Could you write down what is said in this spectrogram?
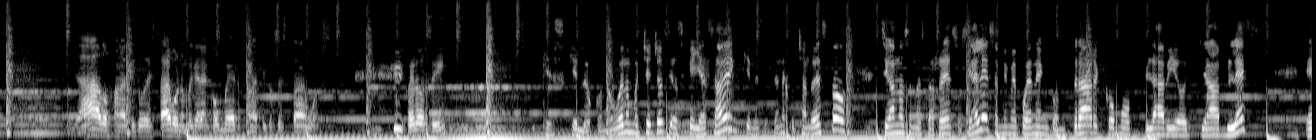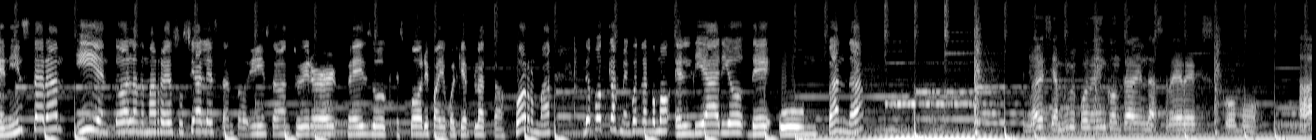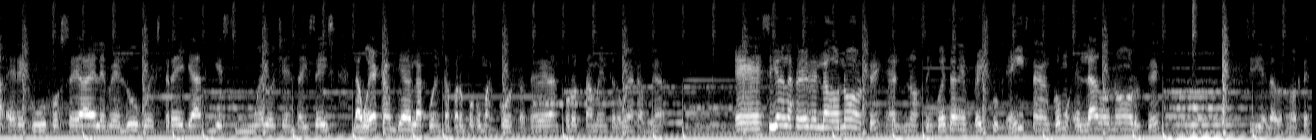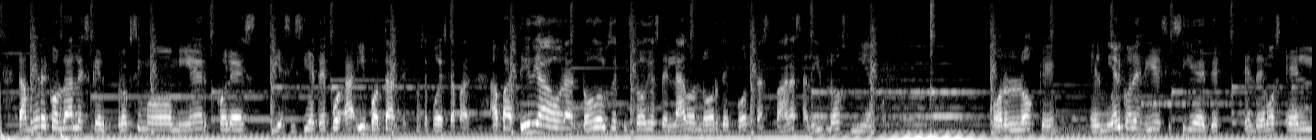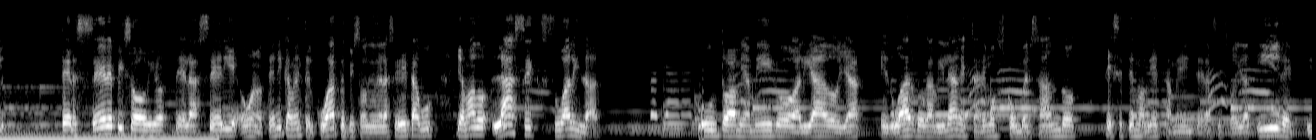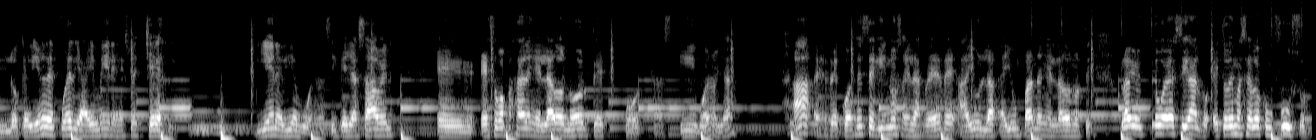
Cuidado, fanáticos de Star Wars, no me quieran comer, fanáticos de Star Wars. Pero sí, Que es que loco, ¿no? Bueno, muchachos, así que ya saben, quienes estén escuchando esto, síganos en nuestras redes sociales. A mí me pueden encontrar como Flavio Yables en Instagram y en todas las demás redes sociales, tanto Instagram, Twitter, Facebook, Spotify o cualquier plataforma de podcast. Me encuentran como el diario de un panda. señores, si a mí me pueden encontrar en las redes como ARQ José ALB Lugo Estrella 1986, la voy a cambiar la cuenta para un poco más corta. Ustedes verán correctamente, lo voy a cambiar. Eh, sigan las redes del lado norte, eh, nos encuentran en Facebook e Instagram como el lado norte. Sí, el lado norte. También recordarles que el próximo miércoles 17, por- ah, importante, no se puede escapar. A partir de ahora, todos los episodios del lado norte podcast van a salir los miércoles. Por lo que el miércoles 17 tendremos el tercer episodio de la serie, o bueno, técnicamente el cuarto episodio de la serie Tabú, llamado La Sexualidad. Junto a mi amigo, aliado ya, Eduardo Gavilán, estaremos conversando de ese tema abiertamente, de la sexualidad y de y lo que viene después de ahí, miren, eso es cherry. Viene bien bueno, así que ya saben, eh, eso va a pasar en el lado norte podcast. Y bueno, ya. Ah, eh, recuerden seguirnos en las redes de hay un, hay un panda en el lado norte. Flavio, te voy a decir algo, esto es demasiado confuso.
